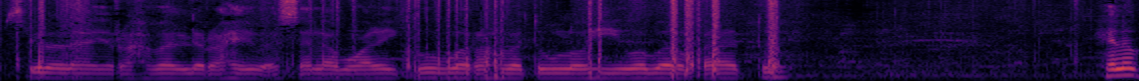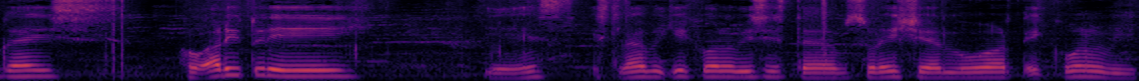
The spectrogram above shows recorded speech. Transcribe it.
Bismillahirrahmanirrahim. Assalamualaikum warahmatullahi wabarakatuh. Hello guys, how are you today? Yes, Islamic economy system solution world economy.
